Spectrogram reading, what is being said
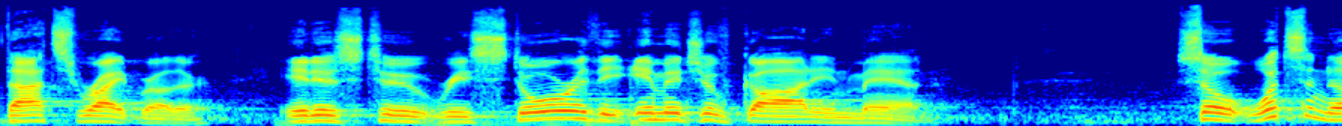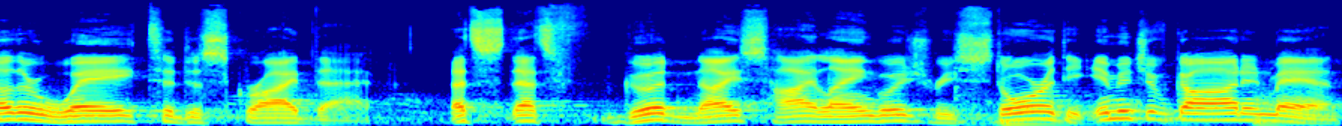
That's right, brother. It is to restore the image of God in man. So, what's another way to describe that? That's, that's good, nice, high language. Restore the image of God in man.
